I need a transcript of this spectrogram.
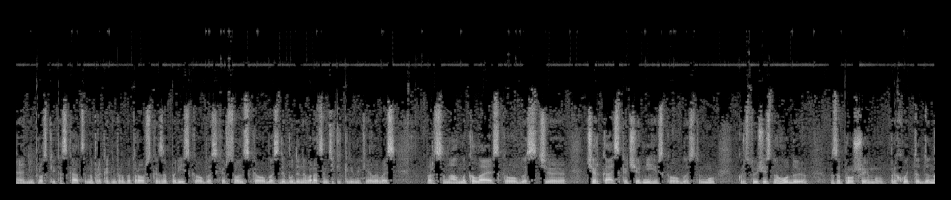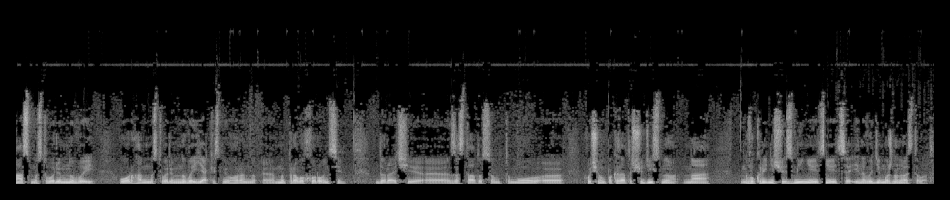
е, Дніпровський каскад, це, наприклад, Дніпропетровська, Запорізька область, Херсонська область, де буде набиратися не тільки керівники, але весь персонал, Миколаївська область, е, Черкаська, Чернігівська область. Тому, користуючись нагодою, запрошуємо, приходьте до нас. Ми створюємо новий орган, ми створюємо новий якісний орган. Е, Ми правоохоронці, до речі, за статусом. Тому хочемо показати, що дійсно на в Україні щось змінюється, і на воді можна навести лад.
